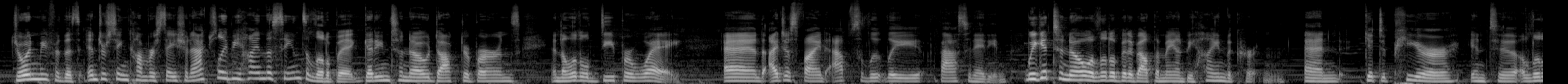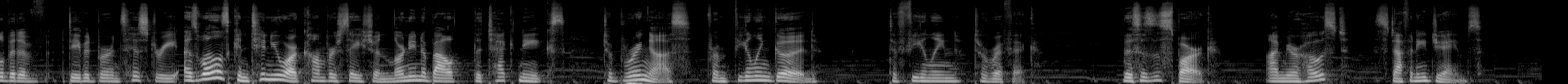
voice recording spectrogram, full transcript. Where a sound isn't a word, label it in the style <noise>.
Join me for this interesting conversation, actually behind the scenes a little bit, getting to know Dr. Burns in a little deeper way. And I just find absolutely fascinating. We get to know a little bit about the man behind the curtain and get to peer into a little bit of David Burns' history, as well as continue our conversation learning about the techniques to bring us from feeling good to feeling terrific. This is The Spark. I'm your host, Stephanie James.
